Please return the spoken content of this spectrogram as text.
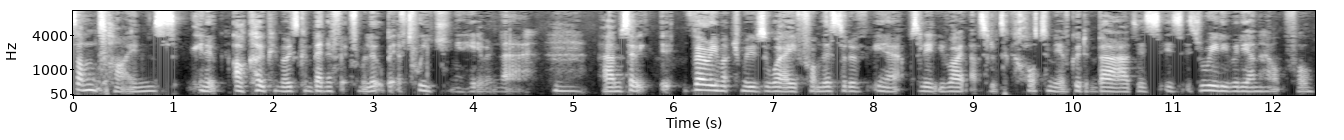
sometimes, you know, our coping modes can benefit from a little bit of tweaking here and there. Mm. Um, so it, it, very much moves away from this sort of, you know, absolutely right. That sort of dichotomy of good and bad is, is, is really, really unhelpful.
